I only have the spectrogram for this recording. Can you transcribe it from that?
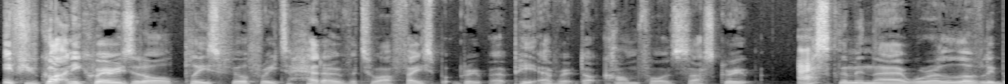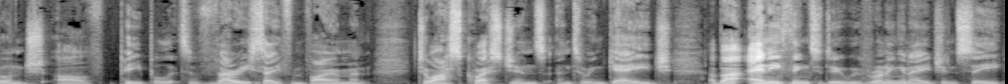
if you've got any queries at all, please feel free to head over to our Facebook group at peteverett.com forward slash group ask them in there. We're a lovely bunch of people. It's a very safe environment to ask questions and to engage about anything to do with running an agency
